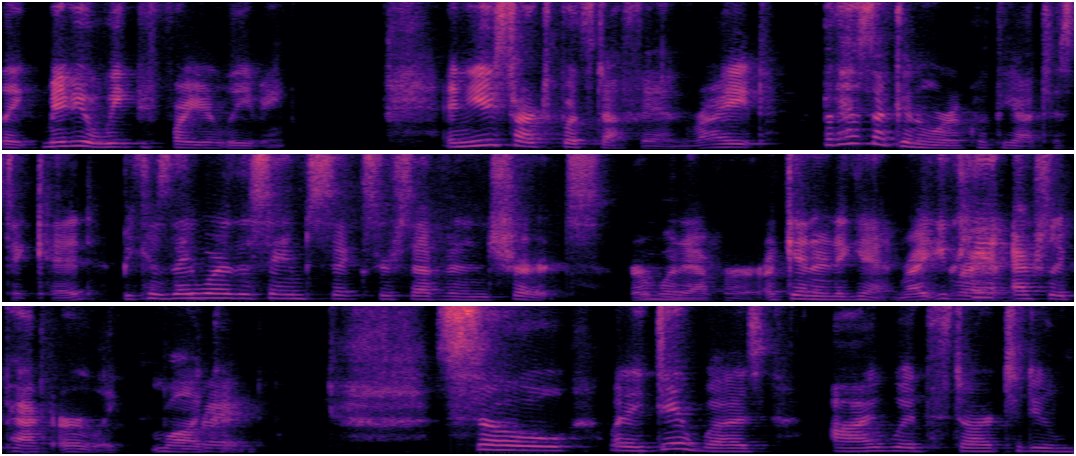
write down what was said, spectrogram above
like maybe a week before you're leaving and you start to put stuff in right? But that's not going to work with the autistic kid because they wear the same six or seven shirts or Mhm. whatever again and again right? You can't actually pack early. Well i Right. could. So what I did was I would start to do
